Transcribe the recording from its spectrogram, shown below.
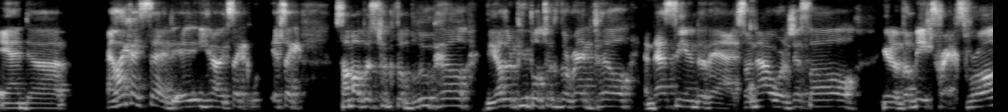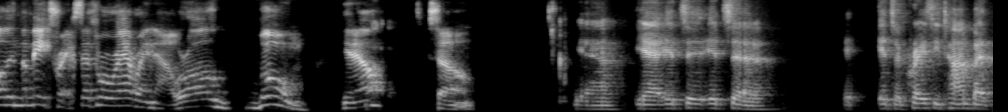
And uh, and like I said, it, you know, it's like it's like some of us took the blue pill, the other people took the red pill, and that's the end of that. So now we're just all, you know, the matrix. We're all in the matrix. That's where we're at right now. We're all boom, you know. So, yeah, yeah, it's a, it's a it, it's a crazy time, but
